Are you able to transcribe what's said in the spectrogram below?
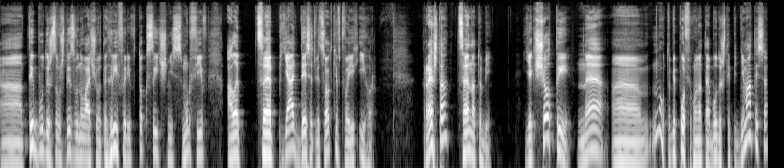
Е, ти будеш завжди звинувачувати гріферів, токсичність, смурфів, але це 5-10% твоїх ігор. Решта це на тобі. Якщо ти не е, ну, тобі пофігу на те, будеш ти підніматися,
